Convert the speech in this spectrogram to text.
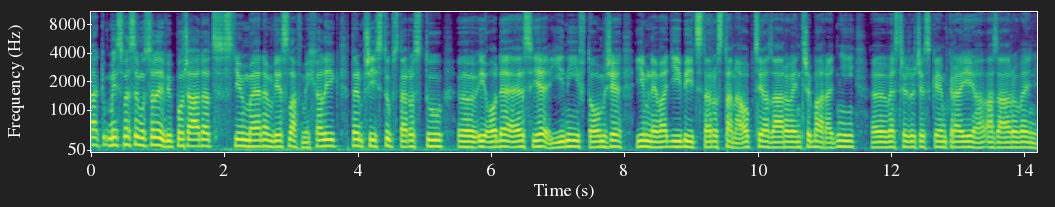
Tak my jsme se museli vypořádat s tím jménem Věslav Michalík. Ten přístup starostů e, i ODS je jiný v tom, že jim nevadí být starosta na obci a zároveň třeba radní e, ve středočeském kraji a, a zároveň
